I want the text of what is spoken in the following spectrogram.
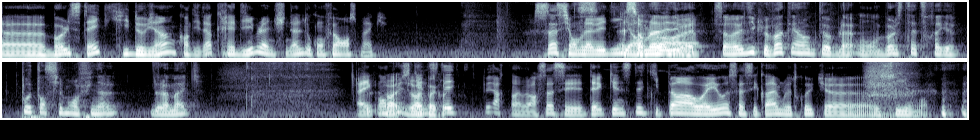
Euh, Ball State qui devient candidat crédible à une finale de conférence MAC. Ça, si on me l'avait dit. Si on m'avait dit, ouais. si on m'avait dit que le 21 octobre, là, on, Ball State serait potentiellement en finale de la MAC. Avec en plus Kent State qui perd quand même. Alors ça, c'est Kent State qui perd à Ohio, ça c'est quand même le truc euh, aussi. Bon.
